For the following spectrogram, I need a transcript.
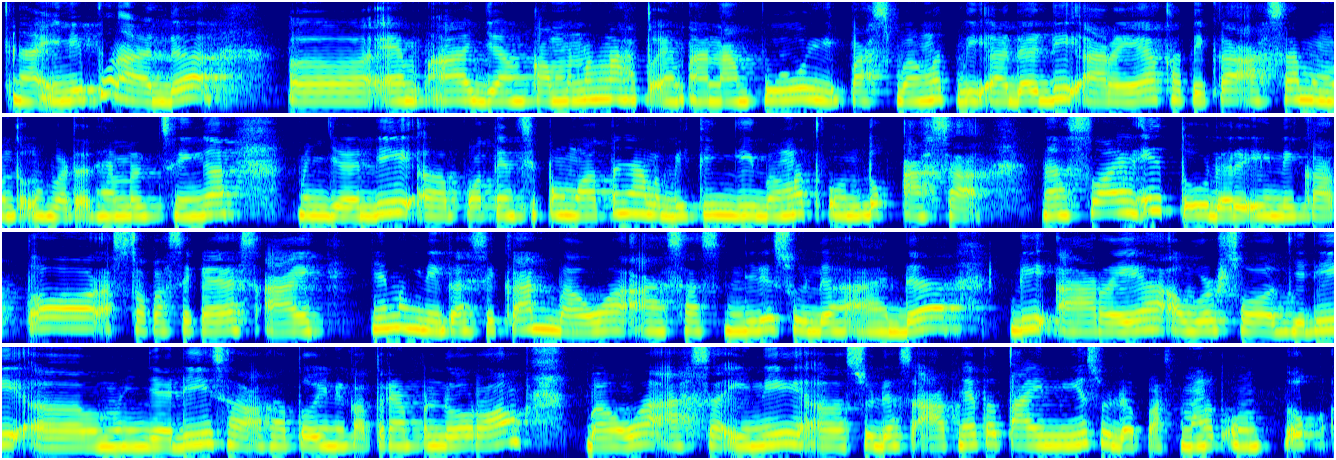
Nah, ini pun ada eh, MA jangka menengah atau MA 60 pas banget di ada di area ketika ASA membentuk inverted hammer sehingga menjadi uh, potensi penguatan yang lebih tinggi banget untuk ASA. Nah, selain itu dari indikator stokastik RSI ini mengindikasikan bahwa ASA sendiri sudah ada di area oversold. Jadi uh, menjadi salah satu indikator yang pendorong bahwa ASA ini uh, sudah saatnya atau timingnya sudah pas banget untuk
